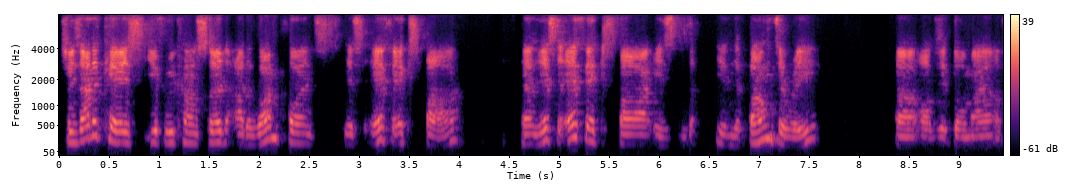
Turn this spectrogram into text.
So in that case, if we consider at one point this fx bar, then this fx bar is in the boundary uh, of the domain of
